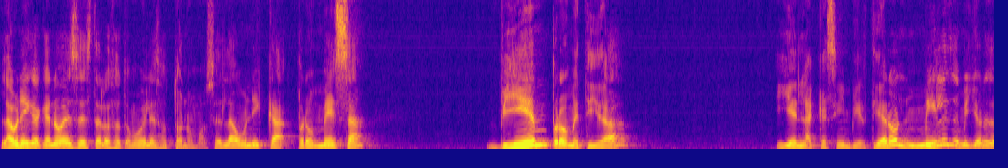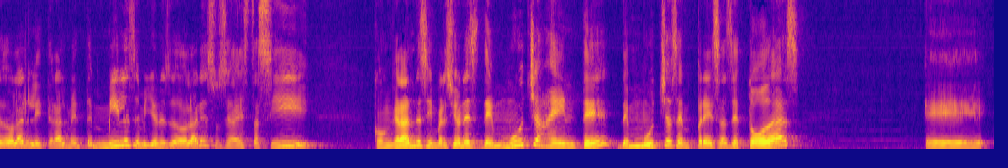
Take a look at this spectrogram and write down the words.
La única que no es esta de los automóviles autónomos. Es la única promesa bien prometida y en la que se invirtieron miles de millones de dólares, literalmente miles de millones de dólares. O sea, esta sí, con grandes inversiones de mucha gente, de muchas empresas, de todas. Eh,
